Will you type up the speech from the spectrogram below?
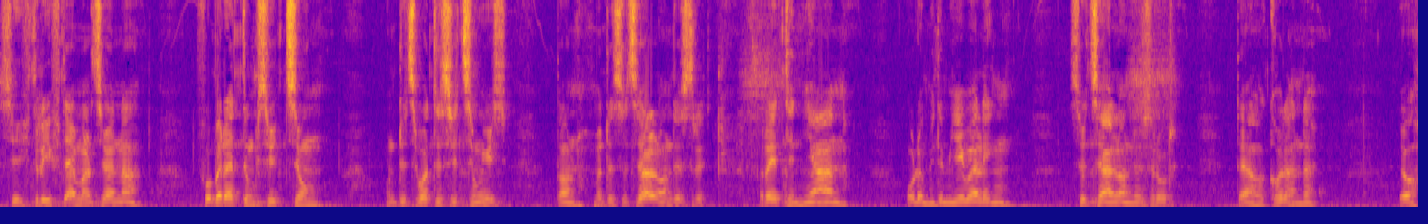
sich trifft. Einmal zu einer Vorbereitungssitzung und die zweite Sitzung ist dann mit der Soziallandesrätin Jan oder mit dem jeweiligen Soziallandesrat, der der, ja,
